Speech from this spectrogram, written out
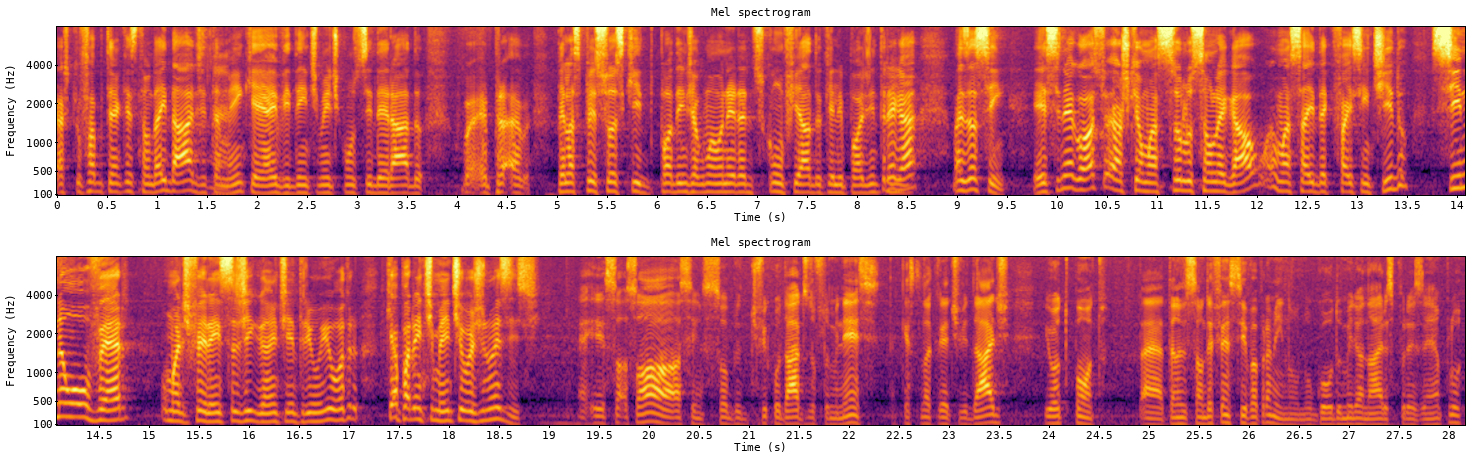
Acho que o Fábio tem a questão da idade é. também, é. que é evidentemente considerado é, pra, pelas pessoas que podem de alguma maneira desconfiar do que ele pode entregar. Uhum. Mas assim, esse negócio eu acho que é uma solução legal, é uma saída que faz sentido, se não houver uma diferença gigante entre um e outro, que aparentemente hoje não existe. É, só, só assim, sobre dificuldades do Fluminense, a questão da criatividade e outro ponto é, transição defensiva para mim. No, no, gol do Milionários, por exemplo,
